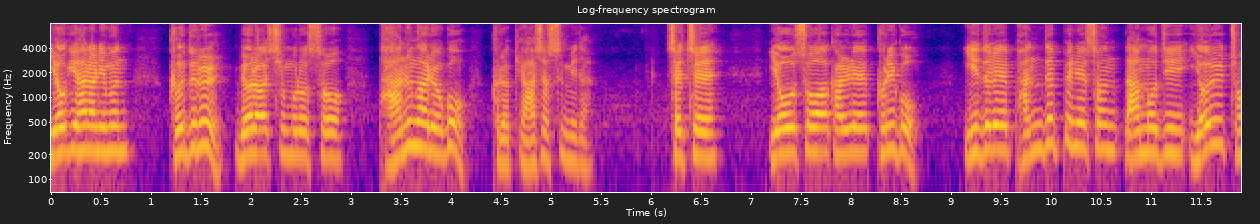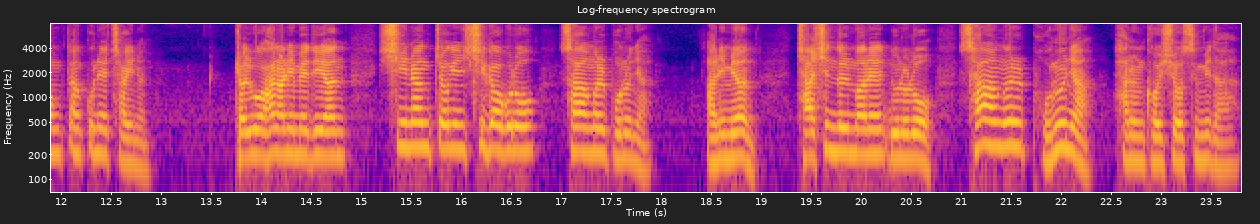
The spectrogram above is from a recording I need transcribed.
여기 하나님은 그들을 멸하심으로써 반응하려고 그렇게 하셨습니다. 셋째, 여호수와 갈렙 그리고 이들의 반대편에 선 나머지 열 정탐꾼의 차이는 결국 하나님에 대한 신앙적인 시각으로 사항을 보느냐 아니면 자신들만의 눈으로 사항을 보느냐 하는 것이었습니다.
